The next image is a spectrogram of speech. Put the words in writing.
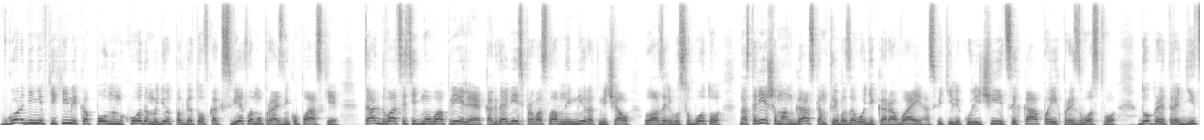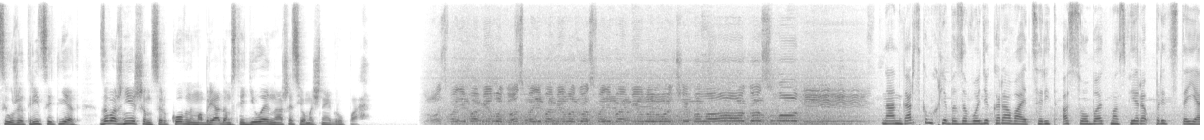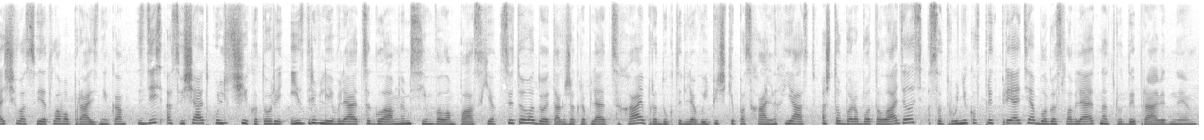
В городе нефтехимиков полным ходом идет подготовка к светлому празднику Пасхи. Так, 27 апреля, когда весь православный мир отмечал Лазареву субботу, на старейшем ангарском хлебозаводе «Каравай» осветили куличи и цеха по их производству. Добрая традиция уже 30 лет. За важнейшим церковным обрядом следила и наша съемочная группа. Господи помилуй, Господи помилуй, Господи помилуй, Отче благослови. На ангарском хлебозаводе «Каравай» царит особая атмосфера предстоящего светлого праздника. Здесь освещают куличи, которые издревле являются главным символом Пасхи. Святой водой также окропляют цеха и продукты для выпечки пасхальных яств. А чтобы работа ладилась, сотрудников предприятия благословляют на труды праведные.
